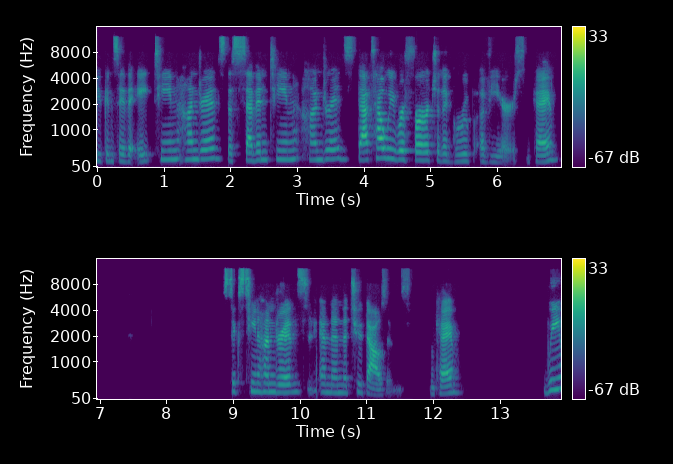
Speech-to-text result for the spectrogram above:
you can say the 1800s, the 1700s. That's how we refer to the group of years. Okay. 1600s and then the 2000s. Okay. We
